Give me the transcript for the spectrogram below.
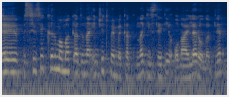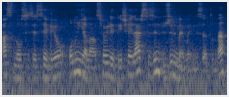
Ee, sizi kırmamak adına, incitmemek adına gizlediği olaylar olabilir. Aslında o sizi seviyor. Onun yalan söylediği şeyler sizin üzülmemeniz adına.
